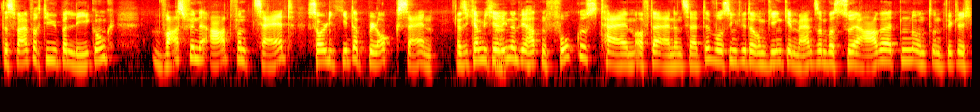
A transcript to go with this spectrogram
das war einfach die Überlegung, was für eine Art von Zeit soll jeder Block sein? Also ich kann mich erinnern, wir hatten Focus Time auf der einen Seite, wo es irgendwie darum ging, gemeinsam was zu erarbeiten und, und wirklich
